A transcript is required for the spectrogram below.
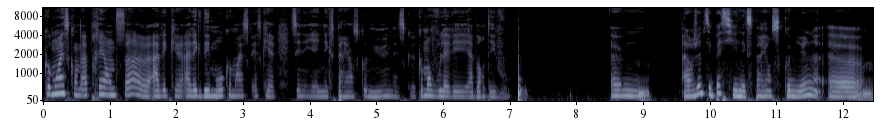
Comment est-ce qu'on appréhende ça euh, avec avec des mots? Comment est-ce est-ce qu'il y, a une expérience commune? Comment vous l'avez abordé vous? Alors, je ne sais pas s'il y a une expérience commune, euh,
